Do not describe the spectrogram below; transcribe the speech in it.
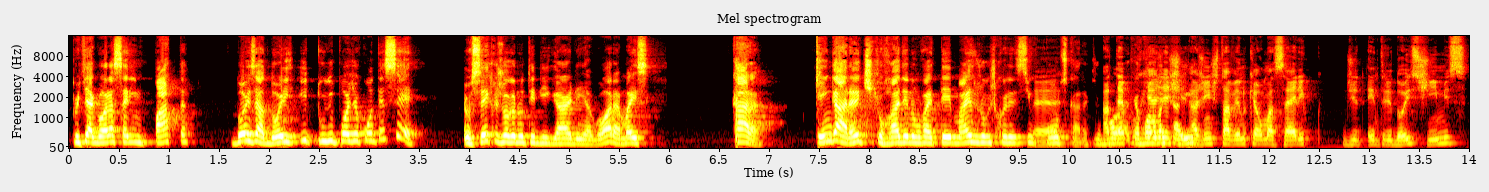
porque agora a série empata 2 a 2 e tudo pode acontecer. Eu sei que joga no TD Garden agora, mas, cara, quem garante que o Harden não vai ter mais um jogo de 45 é, pontos, cara? Até porque a, a, gente, a gente tá vendo que é uma série de, entre dois times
